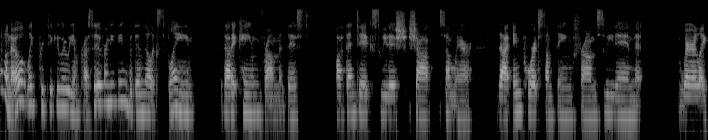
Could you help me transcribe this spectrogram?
I don't know, like particularly impressive or anything. But then they'll explain that it came from this authentic Swedish shop somewhere that imports something from Sweden where like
